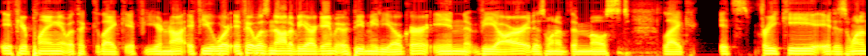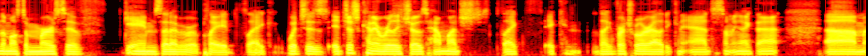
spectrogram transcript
if you're playing it with a like if you're not if you were if it was not a VR game, it would be mediocre. In VR, it is one of the most like it's freaky. It is one of the most immersive games that I've ever played. Like, which is it just kind of really shows how much like it can like virtual reality can add to something like that. Um,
